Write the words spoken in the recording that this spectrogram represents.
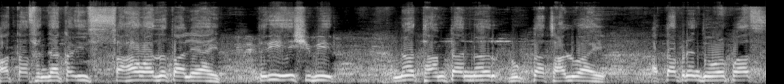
आता संध्याकाळी सहा वाजत आले आहेत तरी हे शिबिर न थांबता न रुकता चालू आहे. आतापर्यंत जवळपास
